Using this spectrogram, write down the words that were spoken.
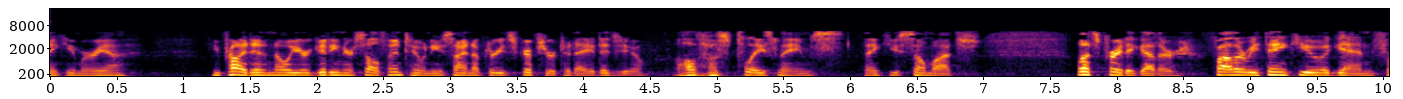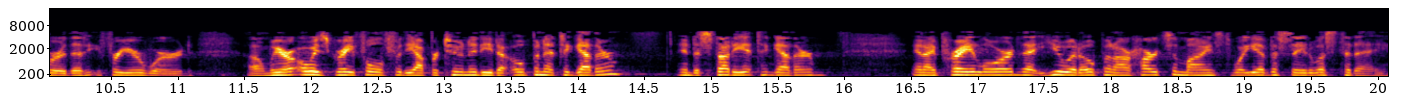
Thank you, Maria. You probably didn't know what you were getting yourself into when you signed up to read Scripture today, did you? All those place names. Thank you so much. Let's pray together. Father, we thank you again for, the, for your word. Um, we are always grateful for the opportunity to open it together and to study it together. And I pray, Lord, that you would open our hearts and minds to what you have to say to us today.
